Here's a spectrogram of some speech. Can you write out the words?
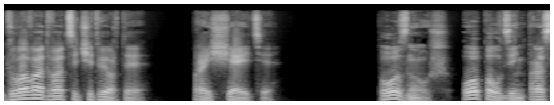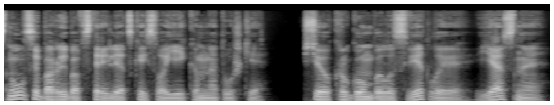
Глава 24. Прощайте. Поздно уж, ополдень проснулся Барыба в стрелецкой своей комнатушке. Все кругом было светлое, ясное.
